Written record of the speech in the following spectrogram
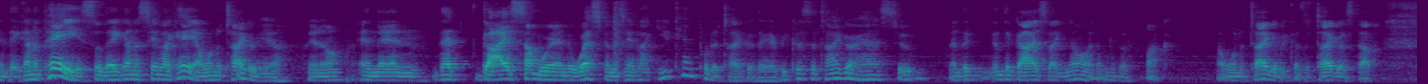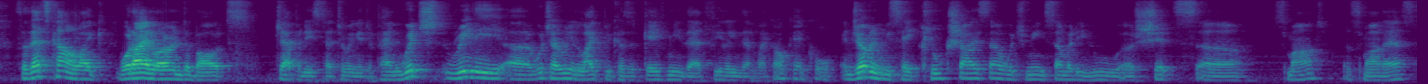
And they're gonna pay. So they're gonna say like hey i want a tiger here you know? And then that guy somewhere in the west gonna say like you can't put a tiger there because the tiger has to and the and the guy's like no i don't give a fuck I want a tiger because of tiger stuff. So that's kind of like what I learned about Japanese tattooing in Japan, which really, uh, which I really liked because it gave me that feeling that like, okay, cool. In Germany, we say Klugscheißer, which means somebody who uh, shits uh, smart, a smart ass.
